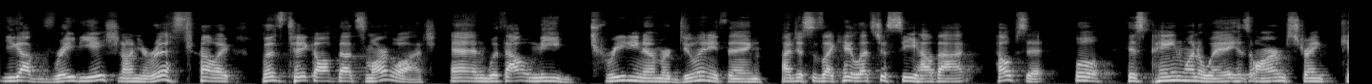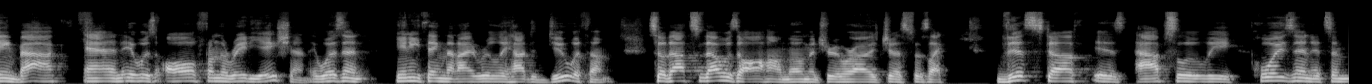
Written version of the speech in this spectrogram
you got radiation on your wrist. I'm like, let's take off that smartwatch. And without me treating him or doing anything, I just was like, hey, let's just see how that helps it. Well, his pain went away, his arm strength came back, and it was all from the radiation. It wasn't anything that I really had to do with them. So that's that was the aha moment, Drew, where I just was like, this stuff is absolutely poison. It's a,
